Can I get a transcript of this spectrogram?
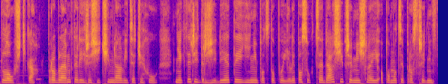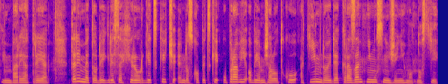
tloušťka. Problém, který řeší čím dál více Čechů. Někteří drží diety, jiní podstupují liposukce, další přemýšlejí o pomoci prostřednictvím bariatrie. Tedy metody, kdy se chirurgicky či endoskopicky upraví objem žaludku a tím dojde k razantnímu snížení hmotnosti.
